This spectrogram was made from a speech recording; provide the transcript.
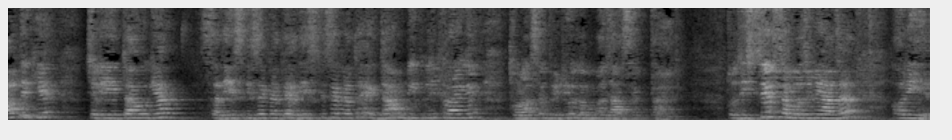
अब देखिए, चलिए, इतना हो गया। सदिश किसे कहते हैं? अधिस किसे कहते हैं? एकदम डीपली पढ़ाएँगे थोड़ा सा वीडियो लंबा जा सकता है। तो जिससे समझ में आ जाए, और ये।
